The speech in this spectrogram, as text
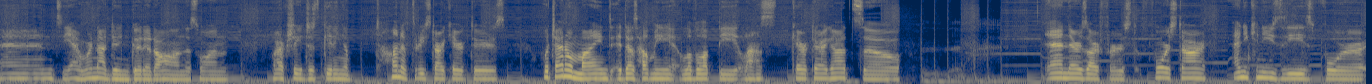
And yeah, we're not doing good at all on this one. We're actually just getting a ton of 3-star characters, which I don't mind. It does help me level up the last character I got, so... And there's our first 4-star and you can use these for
